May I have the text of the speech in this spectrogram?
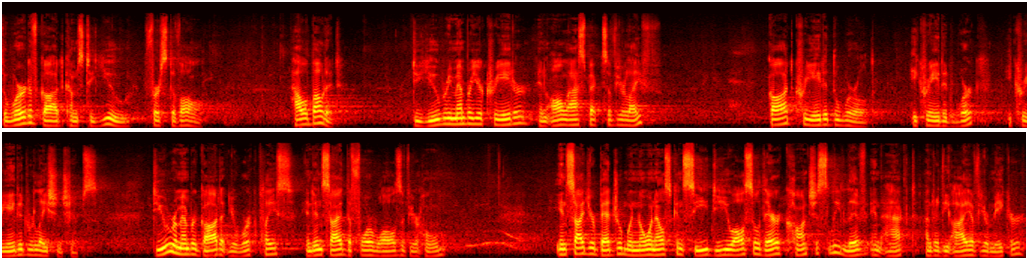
The Word of God comes to you first of all. How about it? Do you remember your Creator in all aspects of your life? God created the world. He created work, He created relationships. Do you remember God at your workplace and inside the four walls of your home? Inside your bedroom when no one else can see, do you also there consciously live and act under the eye of your Maker?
